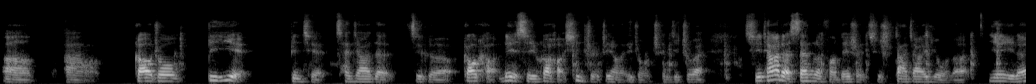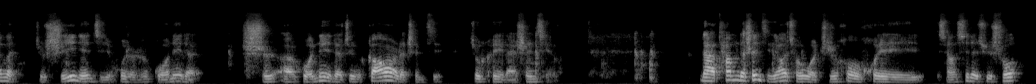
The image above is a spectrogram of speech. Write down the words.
啊啊。高中毕业并且参加的这个高考，类似于高考性质这样一种成绩之外，其他的三个 foundation 其实大家有了 Year Eleven 就十一年级或者是国内的十呃国内的这个高二的成绩就可以来申请了。那他们的申请要求我之后会详细的去说。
